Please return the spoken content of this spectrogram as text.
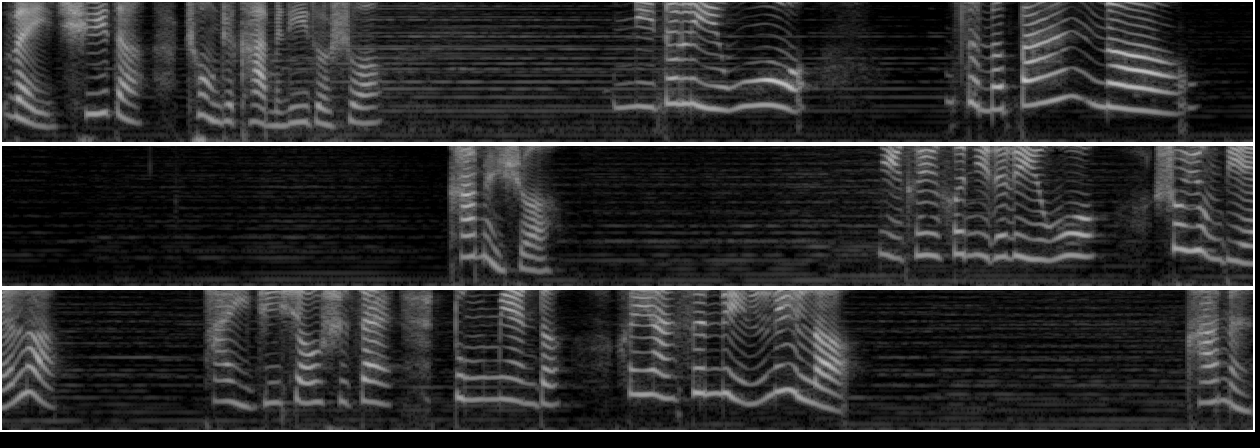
委屈的冲着卡梅利多说：“你的礼物怎么办呢？”他们说：“你可以和你的礼物说永别了，它已经消失在东面的黑暗森林里了。”他们。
